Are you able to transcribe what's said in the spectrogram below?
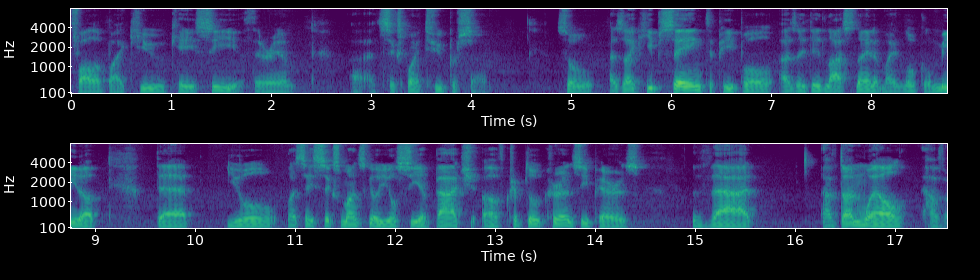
followed by QKC Ethereum uh, at 6.2%. So as I keep saying to people, as I did last night at my local meetup, that you'll, let's say six months ago, you'll see a batch of cryptocurrency pairs that have done well, have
